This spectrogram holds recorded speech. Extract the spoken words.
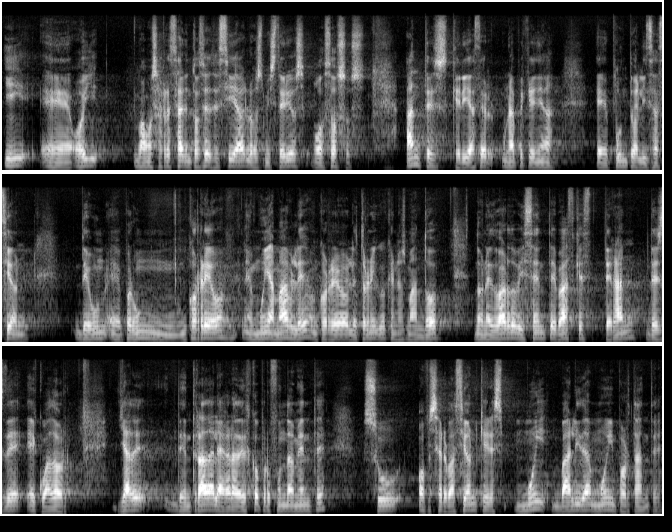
Y eh, hoy vamos a rezar entonces, decía, los misterios gozosos. Antes quería hacer una pequeña eh, puntualización de un, por un correo muy amable, un correo electrónico que nos mandó don Eduardo Vicente Vázquez Terán desde Ecuador. Ya de, entrada le agradezco profundamente su observación, que es muy válida, muy importante.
